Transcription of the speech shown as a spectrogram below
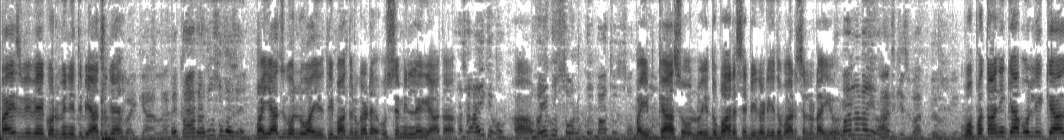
भाई विवेक और विनीत भी आ चुके हैं। भाई क्या हाल है? भाई कहाँ था तू सुबह से? भाई आज गोलू आई थी बहादुरगढ़ उससे मिलने गया था। अच्छा आई थी वो? हाँ। वही कुछ सोल कुछ बात भाई क्या। सोल हुई? दोबारा से बिगड़ गई दोबारा से लड़ाई होगी लड़ाई आज किस बात पे होगी? वो पता नहीं क्या बोली क्या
